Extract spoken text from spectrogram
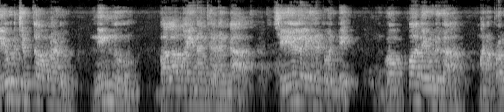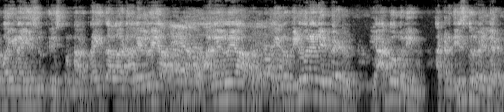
దేవుడు చెప్తా ఉన్నాడు నిన్ను బలమైన జనంగా చేయగలిగినటువంటి గొప్ప దేవుడుగా మన ప్రభు అయిన యేసుక్రీస్తున్నారు ప్రైజ్ అలాడు అలెలుయా అలెలుయా నేను విడువనని చెప్పాడు. యాకోబుని అక్కడ తీసుకుని వెళ్ళాడు.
